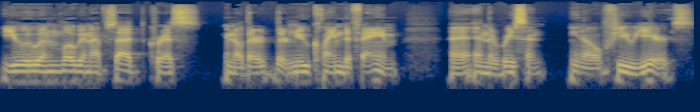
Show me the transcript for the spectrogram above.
you and Logan have said, Chris, you know their their new claim to fame in the recent you know few years.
